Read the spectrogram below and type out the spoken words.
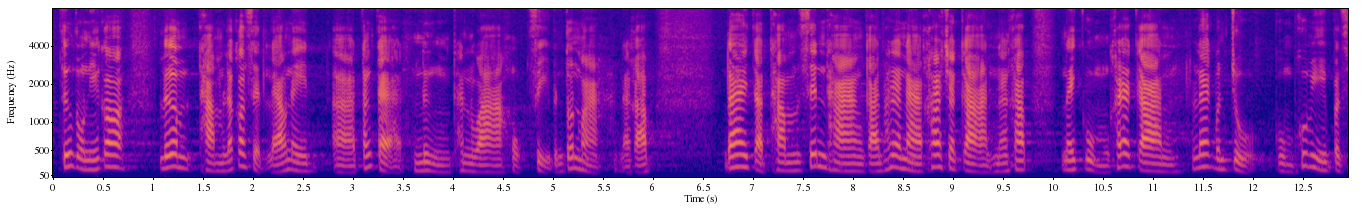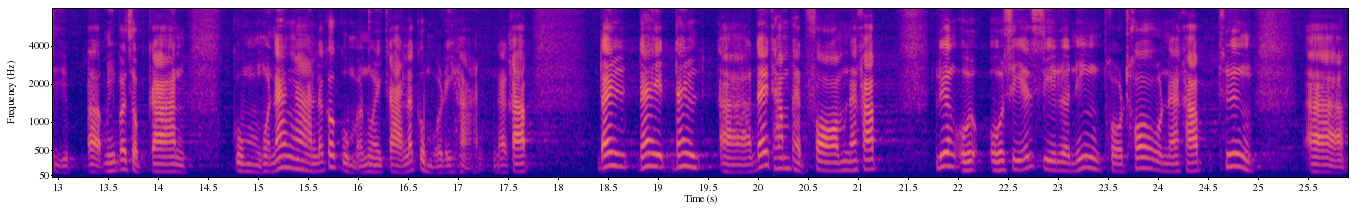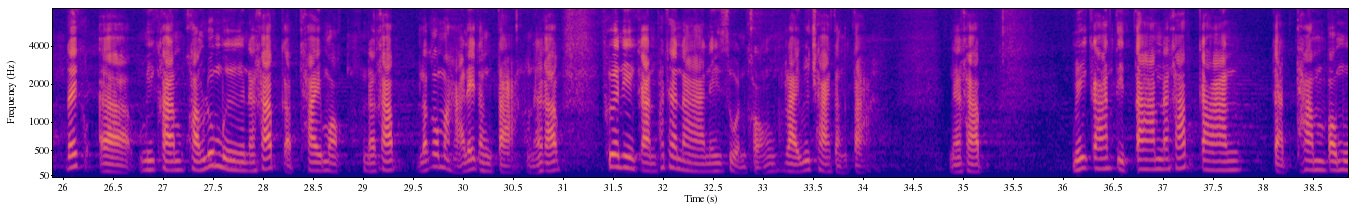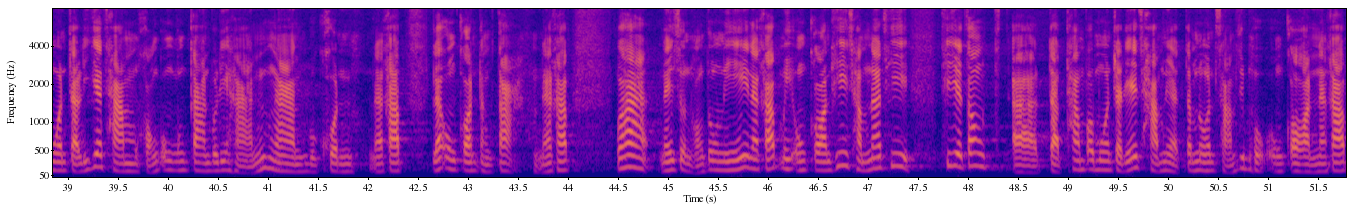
ซึ่งตรงนี้ก็เริ่มทำแล้วก็เสร็จแล้วในตั้งแต่ 1 ธันวา64 เป็นต้นมานะครับ ได้จัดทำเส้นทางการพัฒนาข้าราชการนะครับ ในกลุ่มข้าราชการแลกบรรจุ กลุ่มผู้มีประสิทธิมีประสบการณ์ กลุ่มหัวหน้างาน แล้วก็กลุ่มอำนวยการและกลุ่มบริหารนะครับได้ได้ได้ได้ทำแพลตฟอร์มนะครับเรื่อง OCSC Learning Portal นะครับ ซึ่งได้มีความความร่วมมือนะครับกับไทยมอกนะครับ แล้วก็มหาลัยต่างๆนะครับ เพื่อในการพัฒนาในส่วนของรายวิชาต่างๆนะครับ มีการติดตามนะครับ การจัดทำประมวลจริยธรรมขององค์การบริหารงานบุคคลนะครับ และองค์กรต่างๆนะครับ ว่าในส่วนของตรงนี้นะครับมีองค์กรที่ทำหน้าที่ที่จะต้องอจัดทำประมวลจริยธรรมเนี่ยจำนวน 36 องค์กรนะครับ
